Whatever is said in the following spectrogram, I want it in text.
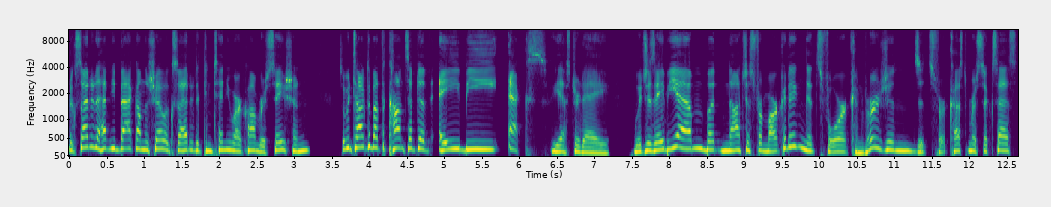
Excited to have you back on the show. Excited to continue our conversation. So we talked about the concept of ABX yesterday, which is ABM, but not just for marketing. It's for conversions, it's for customer success,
